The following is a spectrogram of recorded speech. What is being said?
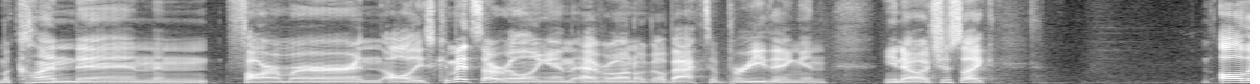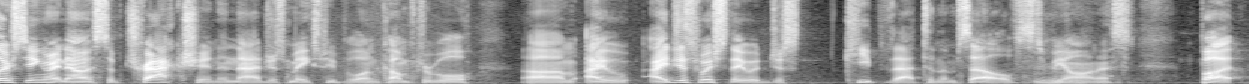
McClendon and Farmer and all these commits start rolling in, everyone will go back to breathing. And, you know, it's just like all they're seeing right now is subtraction, and that just makes people uncomfortable. Um, I I just wish they would just keep that to themselves, to be honest. But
